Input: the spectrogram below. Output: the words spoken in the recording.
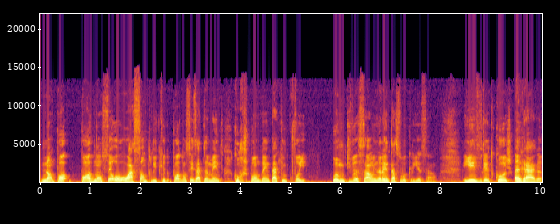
não, pode, pode não ser, ou, ou a ação política pode não ser exatamente correspondente àquilo que foi a motivação inerente à sua criação. E é evidente que hoje agrega,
